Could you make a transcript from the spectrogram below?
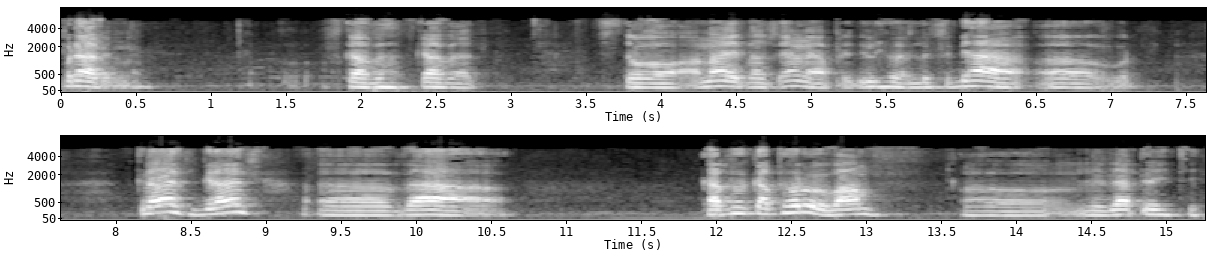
правильно сказать, сказать, что она изначально определила для себя э, вот, грань, грань, э, за которую, вам э, нельзя перейти.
